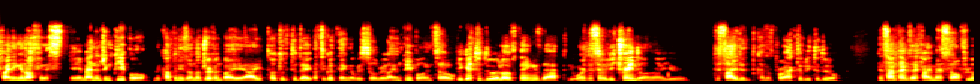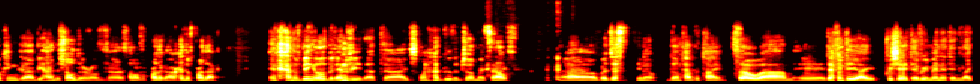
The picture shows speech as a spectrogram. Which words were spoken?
finding an office, uh, managing people. The companies are not driven by AI totally today. That's a good thing that we still rely on people. And so you get to do a lot of things that you weren't necessarily trained on or you decided kind of proactively to do. And sometimes I find myself looking uh, behind the shoulder of uh, some of the product, our head of product, and kind of being a little bit envy that uh, I just want to do the job myself. Uh, but just you know don't have the time so um, uh, definitely i appreciate every minute in like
